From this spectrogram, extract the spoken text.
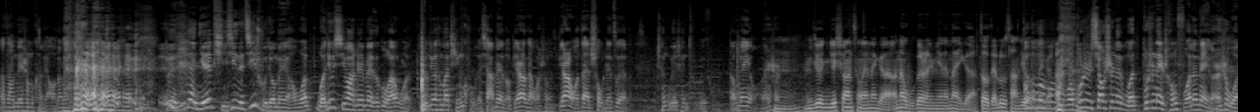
那咱没什么可聊的了。对，那你的体系的基础就没有。我我就希望这辈子过完，我就觉得他妈挺苦的。下辈子别让在我受，别让我再受这罪了。尘归尘，土归土，当没有完事儿。嗯，你就你就希望成为那个那五个人里面的那一个，走在路上就不不不。不，我不是消失那，我不是那成佛的那个，而是我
